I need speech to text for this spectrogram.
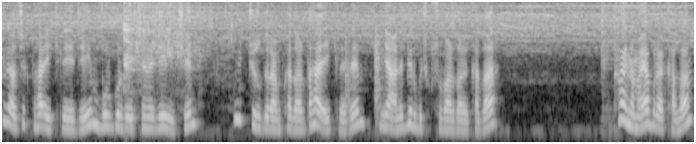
Birazcık daha ekleyeceğim. Bulgur da ekleneceği için 300 gram kadar daha ekledim. Yani 1,5 su bardağı kadar kaynamaya bırakalım.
